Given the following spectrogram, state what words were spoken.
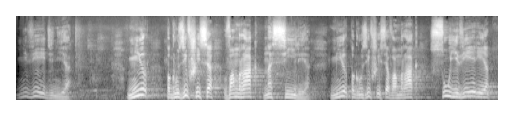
Неведение. Мир, погрузившийся во мрак насилия. Мир, погрузившийся во мрак суеверия.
